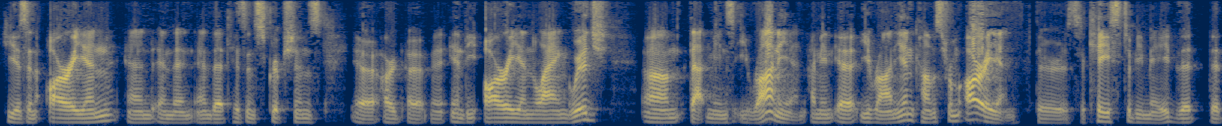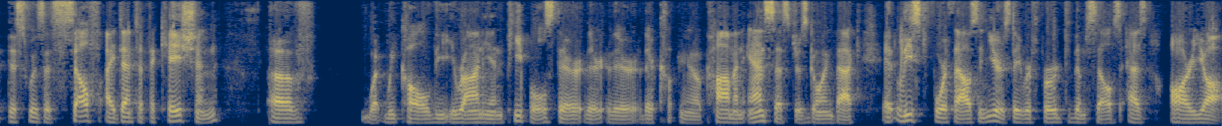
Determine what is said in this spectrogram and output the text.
he is an Aryan, and and and, and that his inscriptions uh, are uh, in the Aryan language. Um, that means Iranian. I mean, uh, Iranian comes from Aryan. There's a case to be made that that this was a self-identification of what we call the Iranian peoples, their, their, their, their, you know, common ancestors going back at least 4,000 years. They referred to themselves as Arya.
